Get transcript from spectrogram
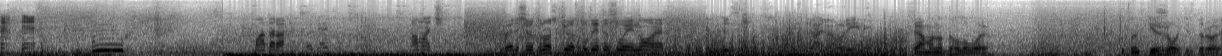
How much? Вирішив трошки остудити свої ноги. Реально аварійний. Прямо над головою. Тут вони такі жовті, здорові.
